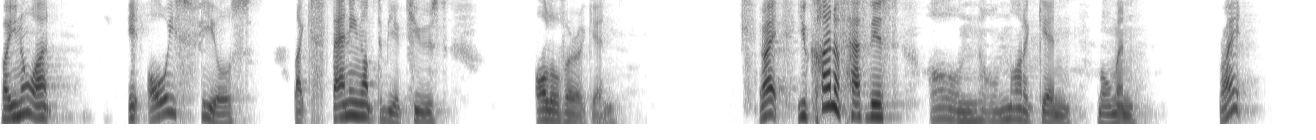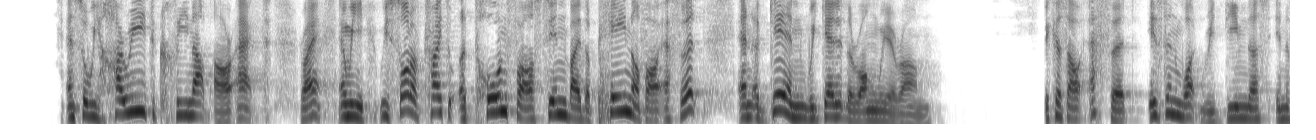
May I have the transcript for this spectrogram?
But you know what? It always feels like standing up to be accused all over again. Right? You kind of have this, oh no, not again moment, right? And so we hurry to clean up our act, right? And we, we sort of try to atone for our sin by the pain of our effort. And again, we get it the wrong way around. Because our effort isn't what redeemed us in the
